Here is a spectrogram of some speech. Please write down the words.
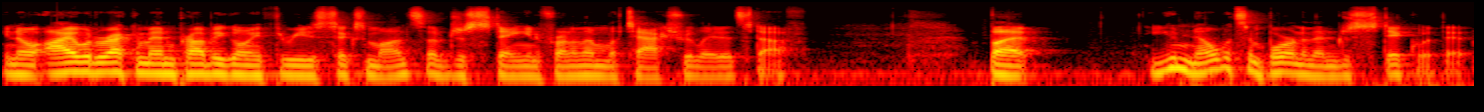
You know, I would recommend probably going three to six months of just staying in front of them with tax related stuff. But you know what's important to them, just stick with it.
